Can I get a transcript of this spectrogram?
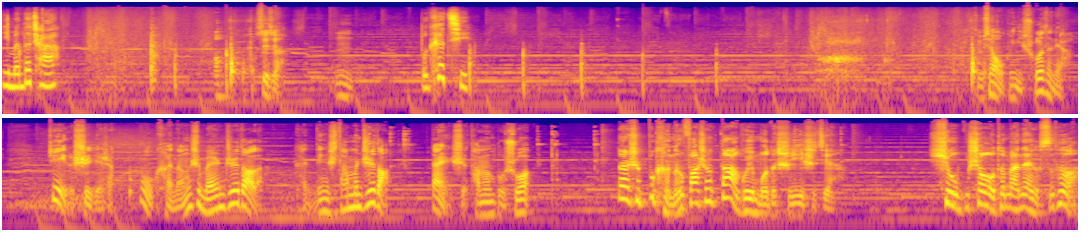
你们的茶。谢谢。嗯。不客气。就像我跟你说的那样这个世界上不可能是没人知道的肯定是他们知道但是他们不说。但是不可能发生大规模的失忆事件。又不是奥特曼奈克斯特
